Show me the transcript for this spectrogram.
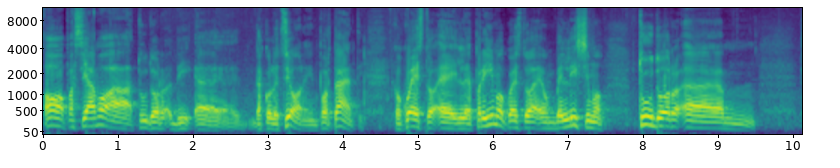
Oh, passiamo a Tudor di, eh, da collezione, importanti. Ecco, questo è il primo, questo è un bellissimo Tudor, ehm,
